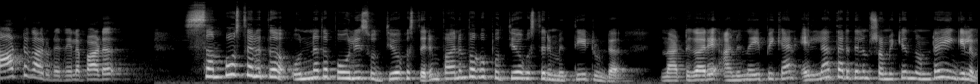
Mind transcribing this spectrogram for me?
നാട്ടുകാരുടെ നിലപാട്. സംഭവ സ്ഥലത്ത് ഉന്നത പോലീസ് ഉദ്യോഗസ്ഥരും വനം വകുപ്പ് ഉദ്യോഗസ്ഥരും എത്തിയിട്ടുണ്ട്. നാട്ടുകാരെ അനുനയിപ്പിക്കാൻ എല്ലാ തരത്തിലും ശ്രമിക്കുന്നുണ്ട് എങ്കിലും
